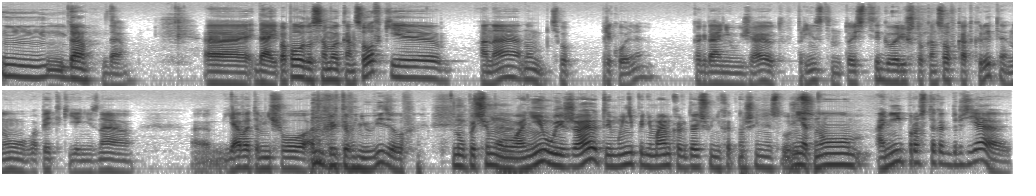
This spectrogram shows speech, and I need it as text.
Mm, да. Да. Uh, да, и по поводу самой концовки, она, ну, типа, прикольная когда они уезжают в Принстон. То есть ты говоришь, что концовка открытая, ну, опять-таки, я не знаю, э, я в этом ничего открытого не увидел. Ну почему? Они уезжают, и мы не понимаем, как дальше у них отношения сложатся. Нет, ну, они просто как друзья.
